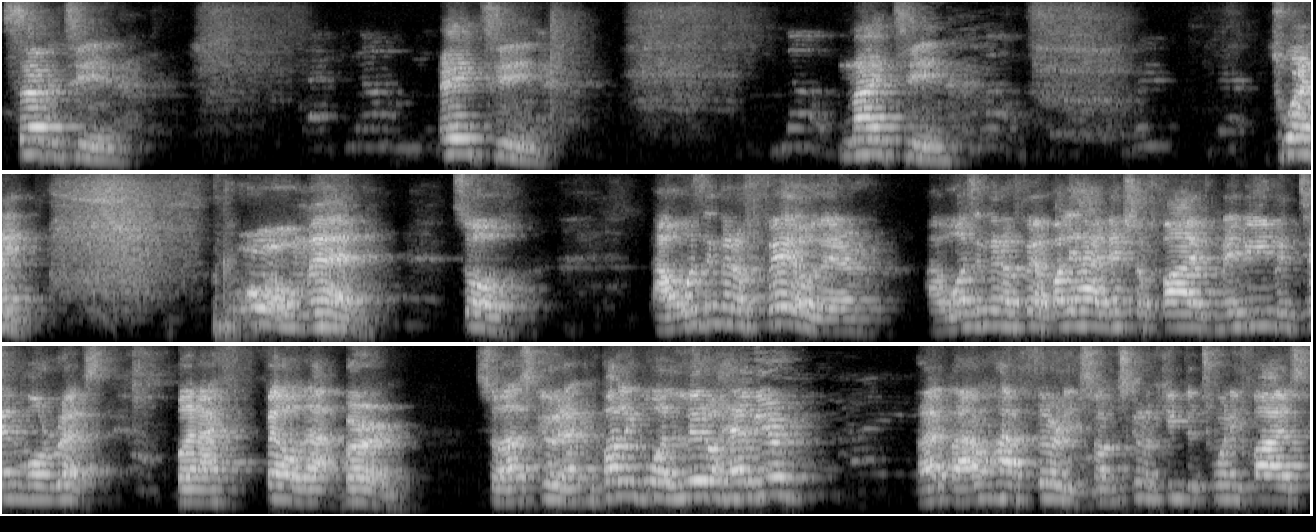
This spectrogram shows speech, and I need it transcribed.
17, 18, 19, 20. Oh man. So I wasn't gonna fail there I wasn't gonna fail. I probably had an extra five, maybe even 10 more reps, but I felt that burn. So that's good. I can probably go a little heavier, right? But I don't have 30, so I'm just gonna keep the 25s.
